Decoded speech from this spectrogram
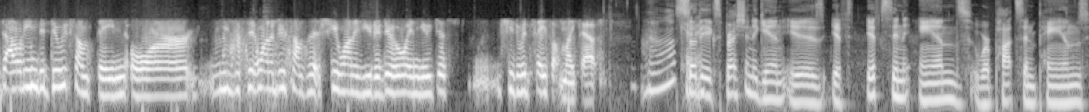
doubting to do something or you just didn't want to do something that she wanted you to do and you just she would say something like that. Okay. So the expression again is if ifs and ands were pots and pans,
